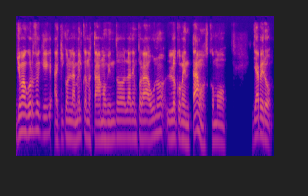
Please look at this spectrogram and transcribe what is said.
yo me acuerdo que aquí con la Mel, cuando estábamos viendo la temporada 1, lo comentamos como, ya, pero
